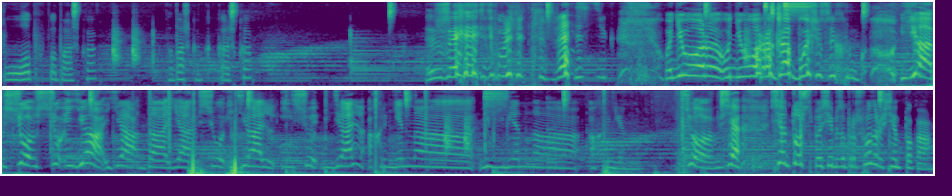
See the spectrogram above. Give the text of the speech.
Поп, папашка. Папашка какашка. Жесть, блин, жестик. У него, у него рога больше своих рук. Я, все, все, я, я, да, я, все, идеально, и все, идеально, охрененно, невзменно, охрененно. Все, все, всем тоже спасибо за просмотр, всем пока.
